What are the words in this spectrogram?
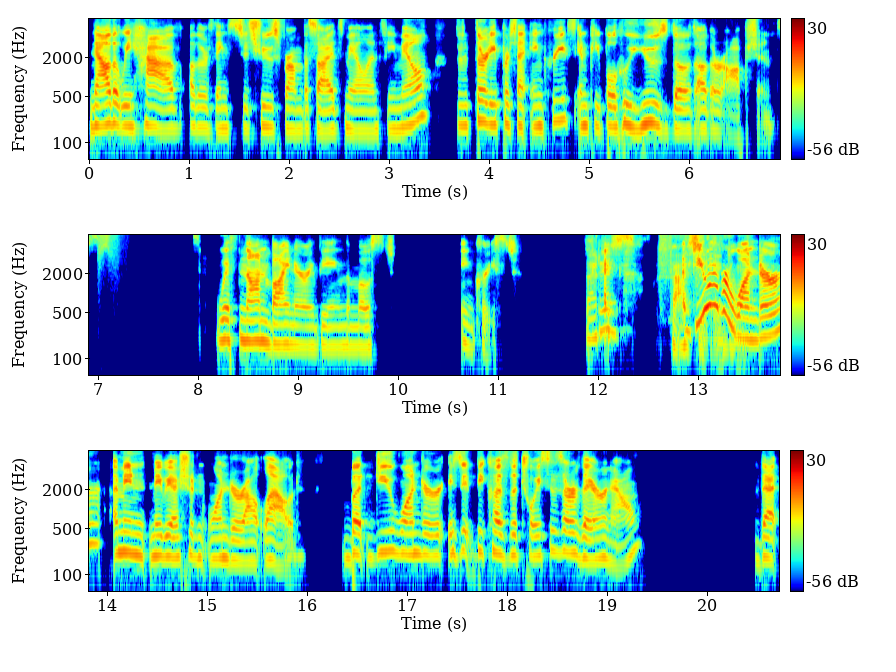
now that we have other things to choose from besides male and female, there's a 30% increase in people who use those other options, with non binary being the most increased. That is fascinating. Do you ever wonder? I mean, maybe I shouldn't wonder out loud, but do you wonder is it because the choices are there now that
